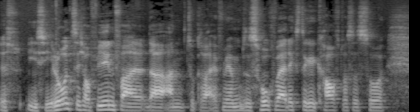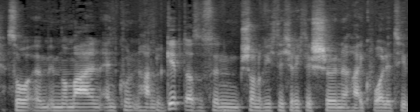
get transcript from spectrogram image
ist easy. Lohnt sich auf jeden Fall da anzugreifen. Wir haben das hochwertigste gekauft, was es so, so ähm, im normalen Endkundenhandel gibt. Also es sind schon richtig, richtig schöne High-Quality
